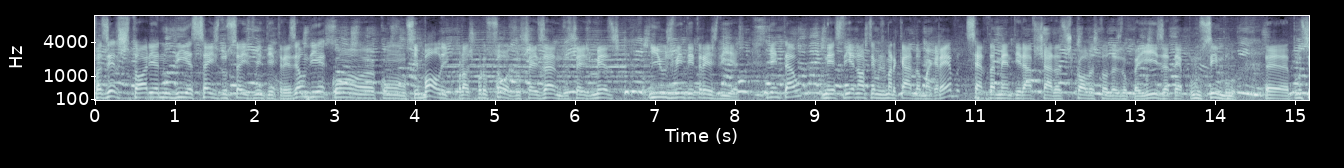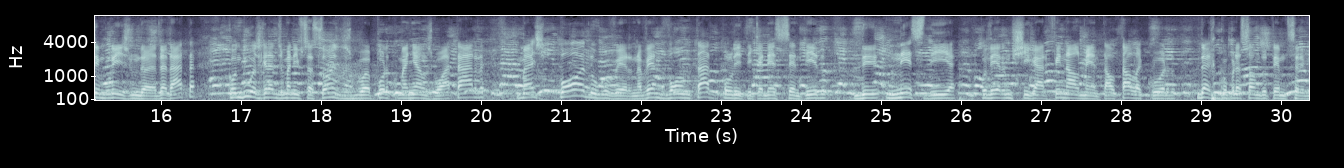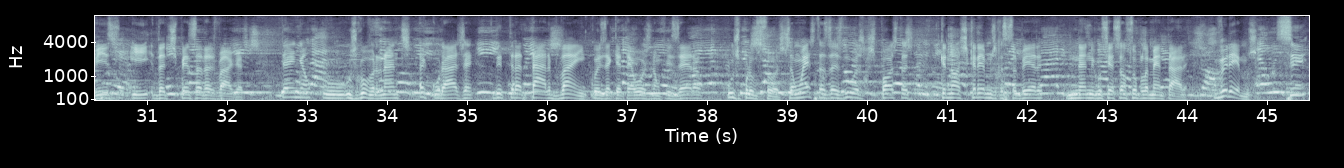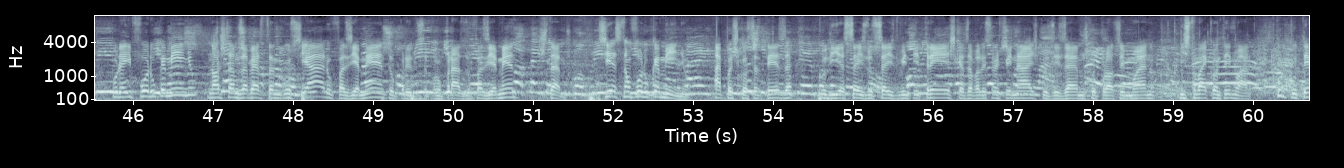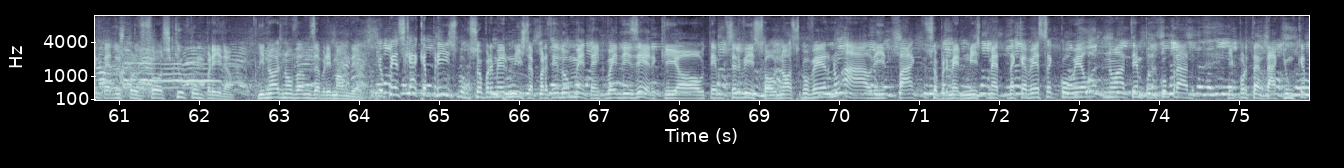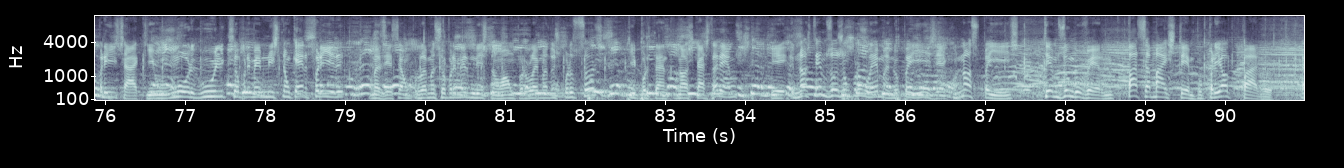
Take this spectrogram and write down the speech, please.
fazer história no dia 6 do 6 de 23. É um dia com, com simbólico para os professores, os 6 anos, os 6 meses e os 23 dias. E então, nesse dia nós temos marcado uma greve, certamente irá fechar as escolas todas do país, até pelo símbolo, uh, pelo simbolismo da, da, data, com duas grandes manifestações, Lisboa, Porto de manhã, Lisboa à tarde, mas pode o Governo, havendo vontade política nesse sentido, de nesse dia podermos chegar finalmente ao tal acordo da recuperação do tempo de serviço e da dispensa das vagas. Tenham os governantes a coragem de tratar bem, coisa que até hoje não fizeram, os professores. São estas as duas respostas que nós queremos receber na negociação suplementar. Veremos. Se por aí for o caminho, nós estamos abertos a negociar o faseamento, o, período, o prazo do faseamento, estamos. Se esse não for o caminho, ah, pois com certeza que o dia 6 do 6 de 23, que as avaliações finais, que os exames, que o próximo ano, isto vai continuar. Porque o tempo é dos professores que o cumpriram e nós não vamos abrir mão dele. Eu penso que há capricho, porque o Sr. Primeiro-Ministro, a partir do momento em que vem dizer que ao tempo de serviço ao nosso Governo, há ali, de facto, o Sr. Primeiro-Ministro mete na cabeça que com ele não há tempo recuperado. E, portanto, há aqui um capricho, há aqui um orgulho que o Sr. Primeiro-Ministro não quer ferir. Mas esse é um problema do Sr. Primeiro-Ministro, não há um problema dos professores e, portanto, nós cá estaremos. E nós temos hoje um problema no país, é que o nosso país temos um Governo que passa mais tempo preocupado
